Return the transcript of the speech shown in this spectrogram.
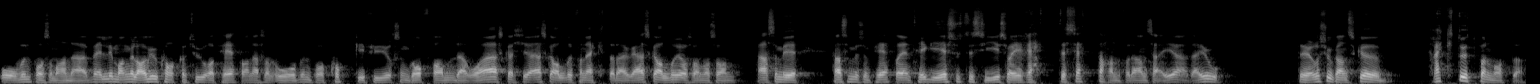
ovenpå som han er. Veldig Mange lager jo karikatur av Peter. Han er sånn ovenpå, cocky fyr som går fram der. og jeg skal, ikke, jeg skal, aldri fornekte deg, jeg skal aldri gjøre sånn og sånn. Her så mye, her så mye som Peter er en tigg Jesus til side, så irettesetter han for det han sier. Det, jo, det høres jo ganske frekt ut på en måte.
